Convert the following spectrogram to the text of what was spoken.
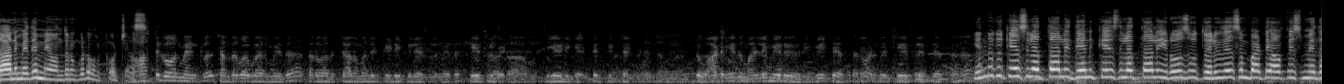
దాని మీదే మేమందరం కూడా వర్కౌట్ చేస్తాం. లాస్ట్ గవర్నమెంట్లో చంద్రబాబు గారి మీద తర్వాత చాలా మంది టీడీపీ లీడర్ల మీద కేసులు పెట్టారు. సిఐడికి అంటే వాటి మీద మళ్ళీ మీరు రివ్యూ చేస్తారు? వాటి మీద కేసులు ఎత్తేస్తారా? ఎందుకు కేసులు ఎత్తాలి? దేనికి కేసులు ఎత్తాలి? ఈ రోజు తెలుగుదేశం పార్టీ ఆఫీస్ మీద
